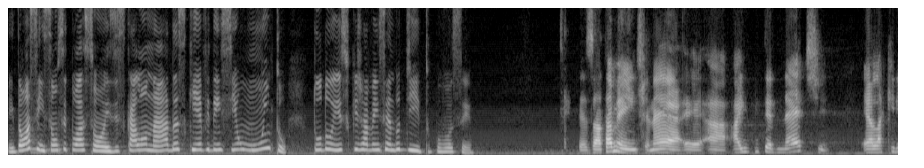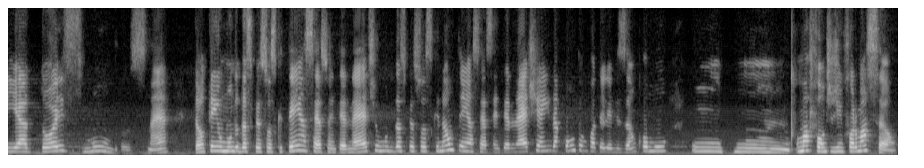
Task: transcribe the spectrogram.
Então, assim, são situações escalonadas que evidenciam muito tudo isso que já vem sendo dito por você. Exatamente, né? É, a, a internet ela cria dois mundos, né? Então, tem o mundo das pessoas que têm acesso à internet e o mundo das pessoas que não têm acesso à internet e ainda contam com a televisão como um, um, uma fonte de informação.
